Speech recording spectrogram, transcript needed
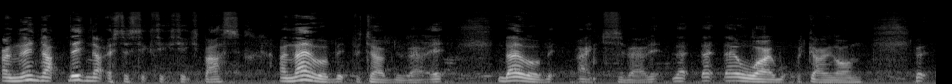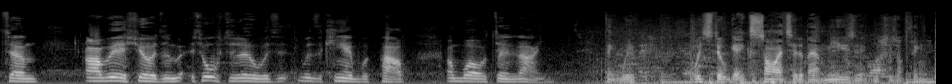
and they'd, not, they'd noticed the 666 bus, and they were a bit perturbed about it. They were a bit anxious about it. They, they, they were worried what was going on. But um, I reassured them it's all to do with, with the King Edward pub and Wildden Lane. I think we we still get excited about music, which is I think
